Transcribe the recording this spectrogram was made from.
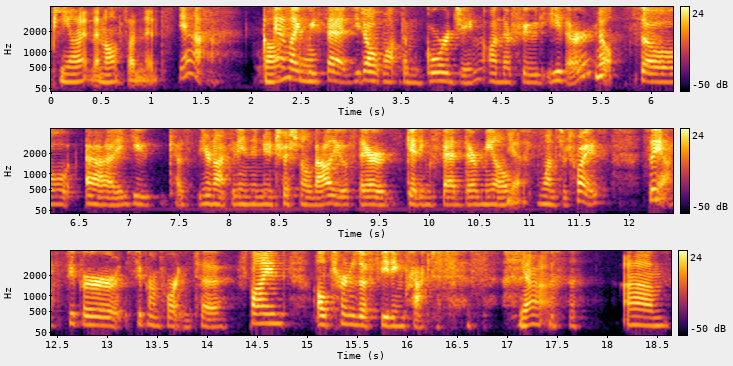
pee on it, then all of a sudden it's Yeah. And like we said, you don't want them gorging on their food either. No. So uh, you because you're not getting the nutritional value if they're getting fed their meals Yes. once or twice. So yeah, super super important to find alternative feeding practices. Yeah. um,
